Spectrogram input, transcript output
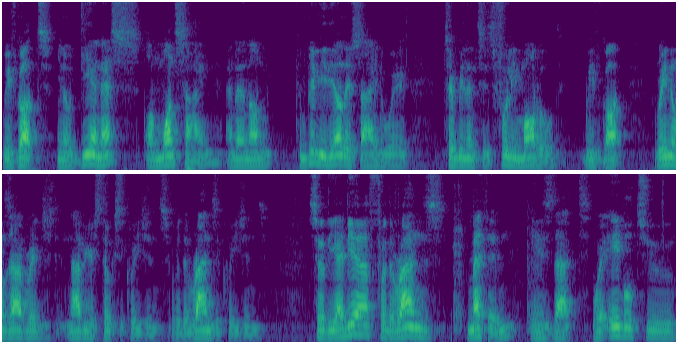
we've got you know DNS on one side, and then on completely the other side where turbulence is fully modeled, we've got Reynolds averaged Navier-Stokes equations or the RANS equations. So the idea for the RANS method is that we're able to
